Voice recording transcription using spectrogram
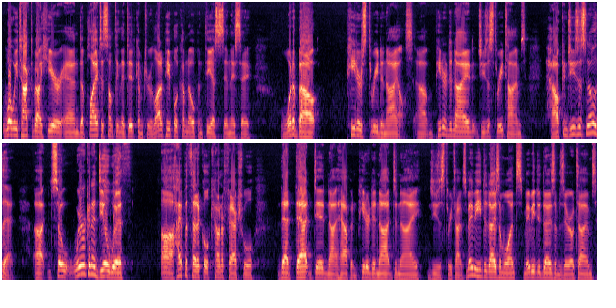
what we talked about here and apply it to something that did come true. A lot of people come to open theists and they say, "What about Peter's three denials? Uh, Peter denied Jesus three times. How can Jesus know that?" Uh, so we're going to deal with a hypothetical counterfactual that that did not happen. Peter did not deny Jesus three times. Maybe he denies him once. Maybe he denies him zero times.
